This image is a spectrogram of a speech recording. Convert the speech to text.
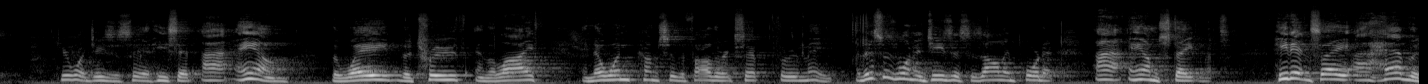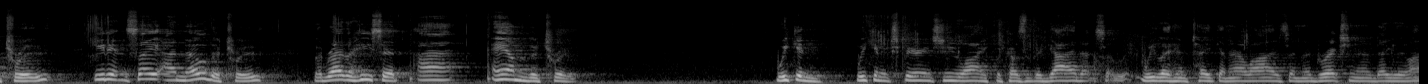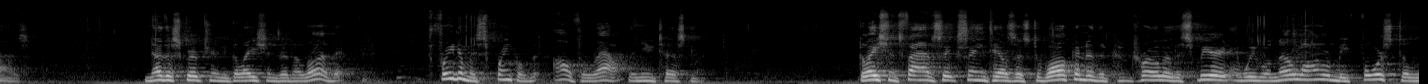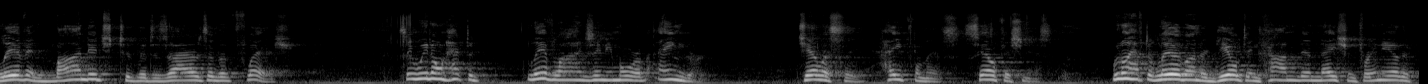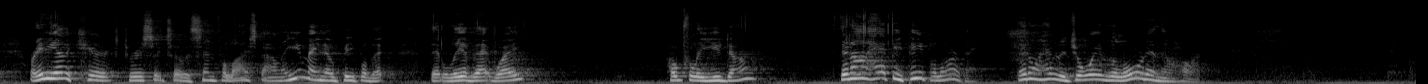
hear what Jesus said. He said, I am the way, the truth, and the life, and no one comes to the Father except through me. This is one of Jesus' all important I am statements. He didn't say, I have the truth. He didn't say, I know the truth, but rather he said, I am the truth. We can we can experience new life because of the guidance that we let Him take in our lives and the direction in our daily lives. Another scripture in Galatians that I love that freedom is sprinkled all throughout the New Testament. Galatians 5:16 tells us to walk under the control of the Spirit and we will no longer be forced to live in bondage to the desires of the flesh. See, we don't have to live lives anymore of anger, jealousy, hatefulness, selfishness. We don't have to live under guilt and condemnation for any other or any other characteristics of a sinful lifestyle. Now, you may know people that, that live that way. Hopefully, you don't. They're not happy people, are they? They don't have the joy of the Lord in their heart.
